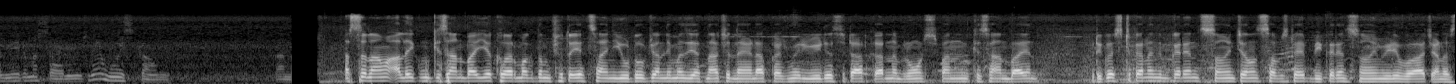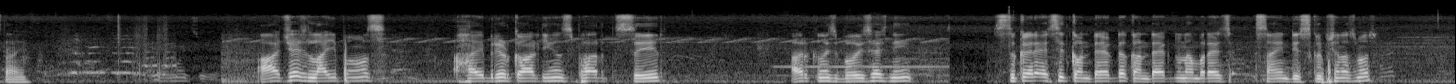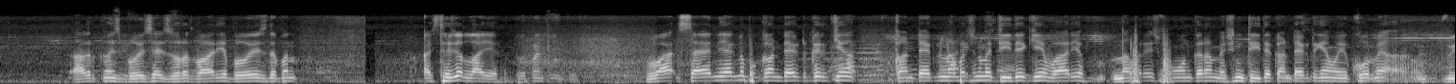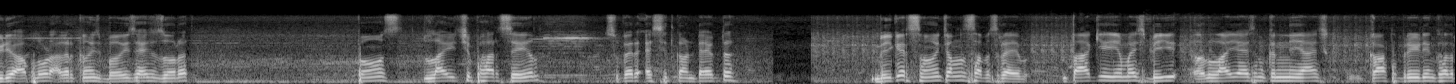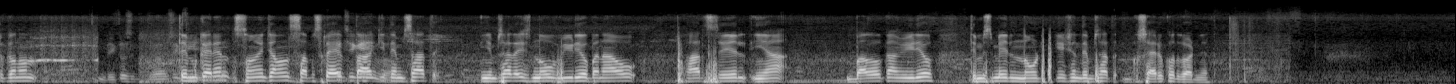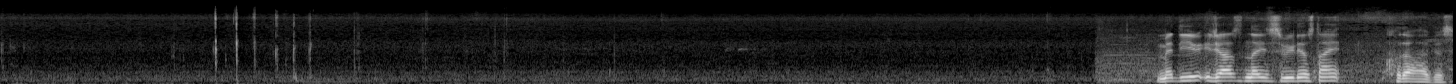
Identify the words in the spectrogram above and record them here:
नेरमस सारने वुच ना मुइस काम असलम किसान भाई खैर मकदम छु तुम सान यूट्यूब चैनल मज ये नाव land of Kashmir video start करने ब्रो पन किसान भाइन रिक्वेस्ट कर तम कर सन चैनल सब्सक्राइब बी कर सन वीडियो वाच एंडस तान आज लाई पाँच हाइब्रिड क्वालिटी हज फॉर सेल। अगर कंस बस नी सह कर कंटैक्ट कंटैक्ट नंबर आ सान डिस्क्रिप्शनस मज अगर कंस बस ज़रूरत वारिया बस दपन अस थो लाइव सारे हेक कंटैक्ट कर कंटैक्ट नंबर मे तीत कह नफर फ़ोन कर मे तीत कंटैक्ट कह वही खोल मे वीडियो अपलोड अगर कंस बस आ ज़रूरत पाँच लाइट फॉर सेल सह कर कंटैक्ट बी कर सन चैनल सब्सक्राइब ताकि यम बी लाई कन या कट ब्रीडिंग खतर कन तम कर सन चैनल सब्सक्राइब ताकि तम सात यम सात नो वीडियो बनाओ फॉर सेल या बदल कह वीडियो तमिस मिल नोटिफिकेशन तम सात सारे खुद गडनथ मे दियो इजाज़त नईस वीडियोस ताएँ खुदा हाफिज़।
